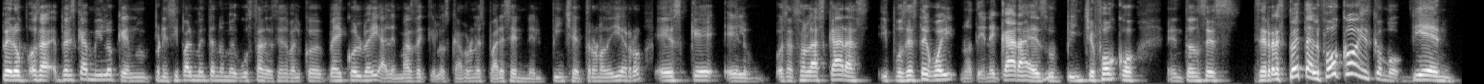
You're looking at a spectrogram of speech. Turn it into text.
pero, o sea, pero es que a mí lo que principalmente no me gusta de Michael Michael Bay, además de que los cabrones parecen el pinche trono de hierro, es que el, o sea, son las caras, y pues este güey no tiene cara, es un pinche foco, entonces se respeta el foco y es como, bien,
